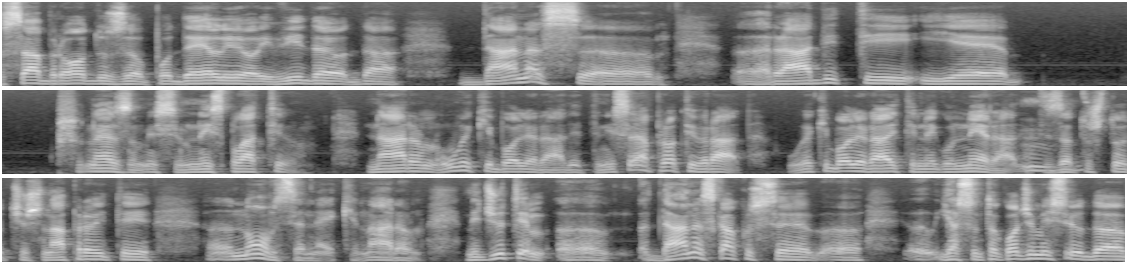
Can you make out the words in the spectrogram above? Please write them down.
Sabr oduzeo, podelio i video da danas uh, raditi je ne znam, mislim, neisplativo. Naravno, uvek je bolje raditi. Nisam ja protiv rada. Uvek je bolje raditi nego ne raditi, mm. zato što ćeš napraviti uh, novce neke, naravno. Međutim, uh, danas kako se, uh, ja sam takođe mislio da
